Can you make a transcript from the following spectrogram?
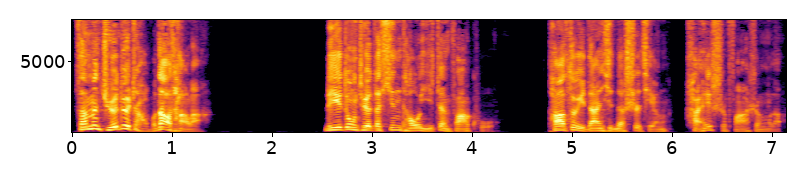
咱们绝对找不到他了。”李栋觉得心头一阵发苦，他最担心的事情还是发生了。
